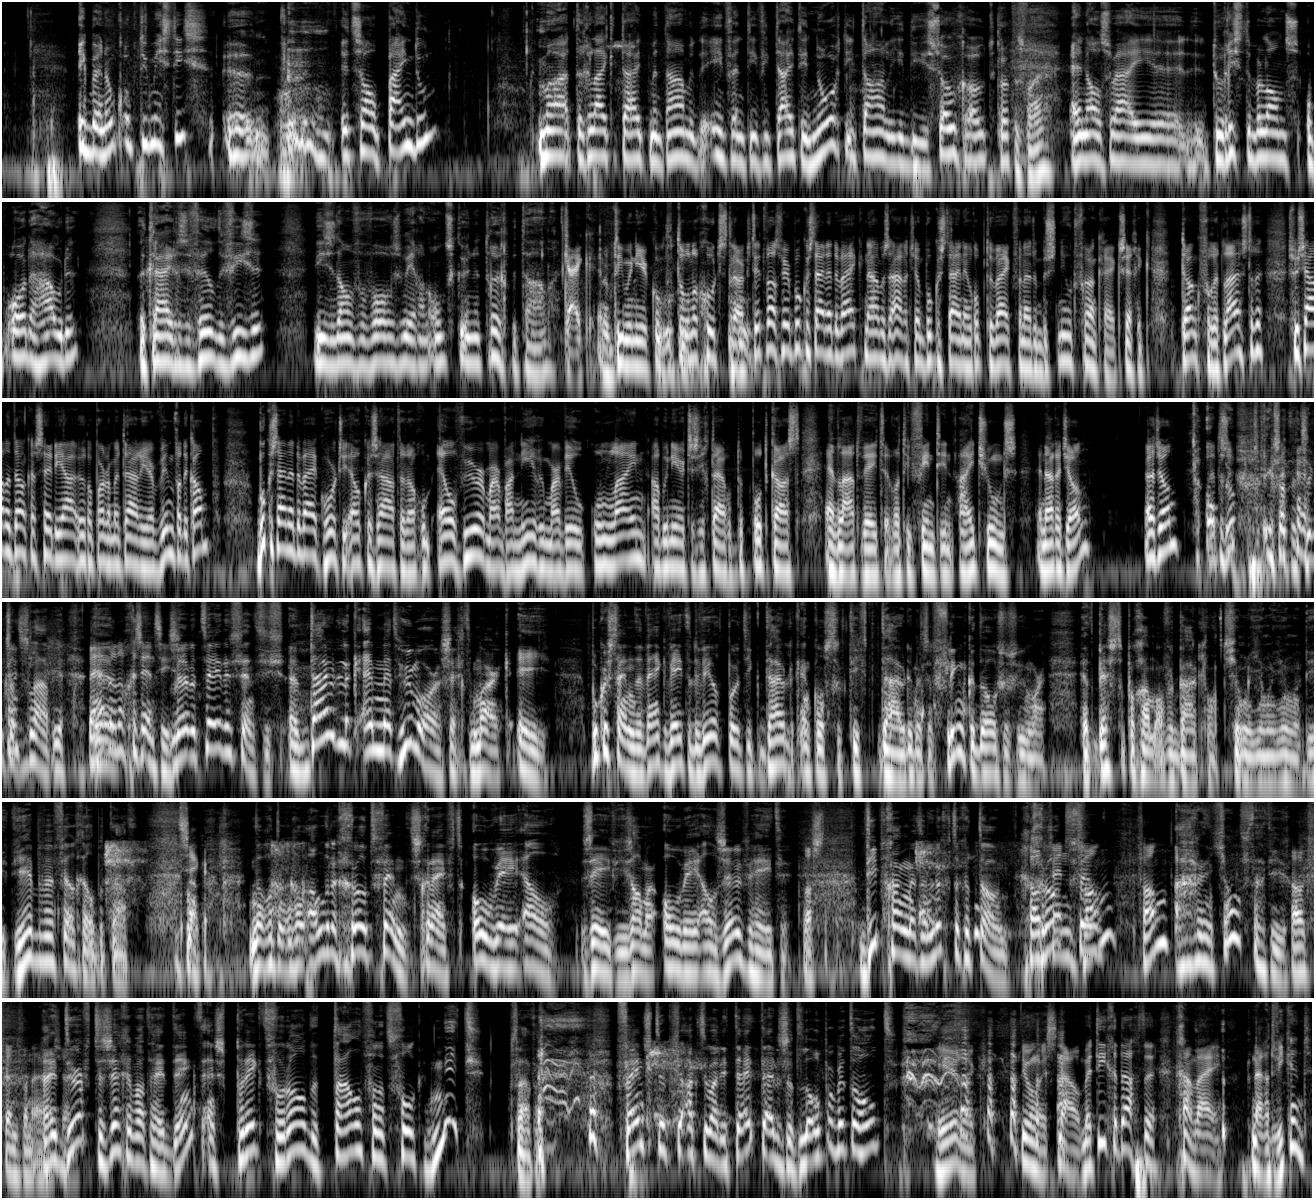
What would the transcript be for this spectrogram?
Ik ben ook optimistisch. Uh, het zal pijn doen. Maar tegelijkertijd met name de inventiviteit in Noord-Italië, die is zo groot. Dat is waar. En als wij uh, de toeristenbalans op orde houden, dan krijgen ze veel deviezen die ze dan vervolgens weer aan ons kunnen terugbetalen. Kijk, en op die manier komt het toch nog goed straks. Dit was weer Boekenstein en de Wijk. Namens Arend-Jan Boekenstein en Rob de Wijk vanuit een besneeuwd Frankrijk zeg ik dank voor het luisteren. Speciale dank aan CDA-Europarlementariër Wim van de Kamp. Boekenstein en de Wijk hoort u elke zaterdag om 11 uur, maar wanneer u maar wil online. Abonneert u zich daar op de podcast en laat weten wat u vindt in iTunes. En Arend-Jan? Jan, let eens op. Ik zat, ik zat te slapen. Ja. We uh, hebben nog recensies. We hebben twee recensies. Uh, duidelijk en met humor, zegt Mark E. Boekenstein en de Wijk weten de wereldpolitiek duidelijk en constructief te duiden met een flinke dosis humor. Het beste programma over het buitenland. Jongen, jongen, jongen. Die, die hebben we veel geld betaald. Zeker. Nou, nog, een, nog een andere groot fan schrijft OWL. 7. Je zal maar OWL 7 heten. Lastig. Diepgang met een luchtige toon. Groot, Groot fan, fan, van? van? Arend Jan staat hier. Groot fan van Arend Hij durft te zeggen wat hij denkt en spreekt vooral de taal van het volk niet. Staat er. Fijn stukje actualiteit tijdens het lopen met de hond. Heerlijk. Jongens, nou, met die gedachten gaan wij naar het weekend.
